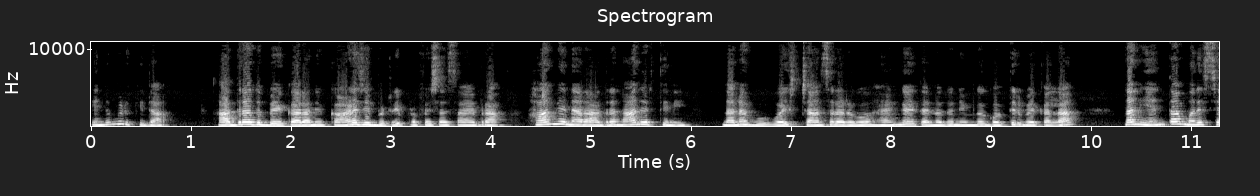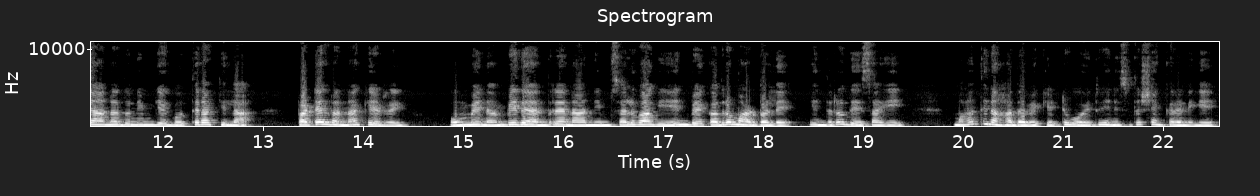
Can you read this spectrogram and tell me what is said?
ಎಂದು ಮಿಡುಕಿದ. ಅದ್ರದ್ದು ಬೇಕಾರ ನೀವು ಕಾಳಜಿ ಬಿಡ್ರಿ ಪ್ರೊಫೆಸರ್ ಸಾಹೇಬ್ರ. ಹಾಗೇನಾರ ಆದ್ರ ನಾನಿರ್ತೀನಿ. ನನಗೂ ವೈಸ್ ಚಾನ್ಸಲರ್ಗೂ ಹೆಂಗೈತೆ ಅನ್ನೋದು ನಿಮ್ಗೆ ಗೊತ್ತಿರ್ಬೇಕಲ್ಲ? ನಾನ್ ಎಂತ ಮನುಷ್ಯ ಅನ್ನೋದು ನಿಮ್ಗೆ ಗೊತ್ತಿರಕ್ಕಿಲ್ಲ ಪಟೇಲ್ರನ್ನ ಕೇಳ್ರಿ. ಒಮ್ಮೆ ನಂಬಿದೆ ಅಂದ್ರೆ ನಾನ್ ನಿಮ್ ಸಲುವಾಗಿ ಏನ್ ಬೇಕಾದ್ರೂ ಮಾಡಬಲ್ಲೆ, ಎಂದರು ದೇಸಾಯಿ. ಮಾತಿನ ಹದವೇ ಕೆಟ್ಟು ಹೋಯಿತು ಎನಿಸಿತು ಶಂಕರನಿಗೆ.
